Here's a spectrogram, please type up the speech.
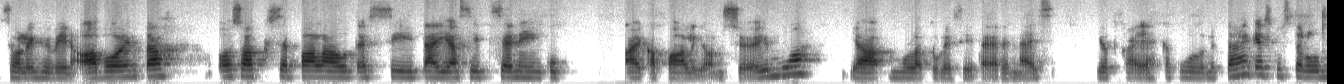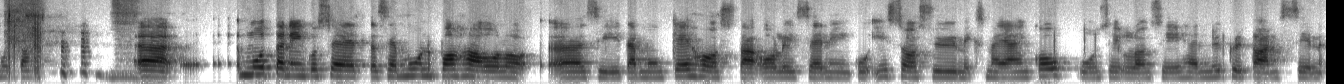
se oli hyvin avointa osaksi se palaute siitä. Ja sitten se niin kuin aika paljon söi mua ja mulla tuli siitä erinäisiä, jotka ei ehkä kuulu nyt tähän keskusteluun, mutta äh, mutta niin kuin se, että se mun paha olo siitä mun kehosta oli se niin kuin iso syy, miksi mä jäin koukkuun silloin siihen nykytanssin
